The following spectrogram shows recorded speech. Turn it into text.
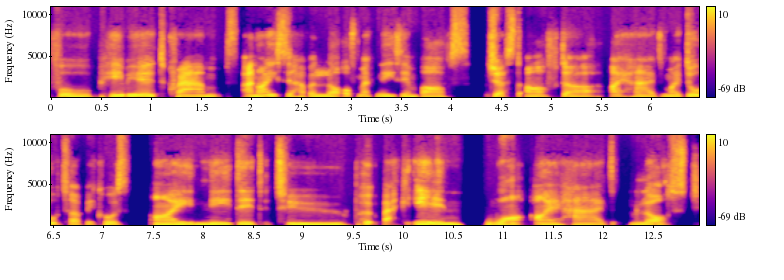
for period cramps. And I used to have a lot of magnesium baths just after I had my daughter because I needed to put back in what I had lost.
